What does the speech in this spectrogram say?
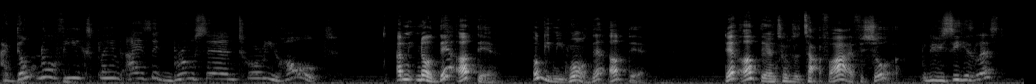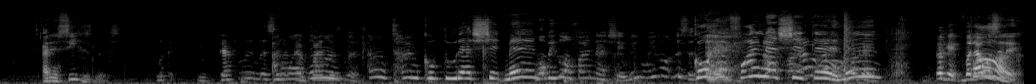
I don't know if he explained Isaac Bruce and Torry Holt. I mean no they're up there. Don't get me wrong. They're up there. They're up there in terms of top five for sure. Did you see his list? I didn't see his list. Definitely listen and find his don't, list. I don't have time to go through that shit, man. Well, we gonna find that shit. We, we gonna listen. Go ahead, find that shit I don't- I then, don't- okay. man. Okay, but that wasn't Fuck. it.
